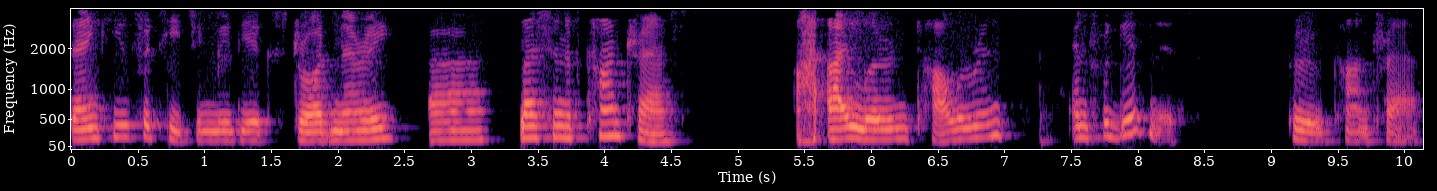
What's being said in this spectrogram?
Thank you for teaching me the extraordinary uh, lesson of contrast. I learned tolerance and forgiveness through contrast.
